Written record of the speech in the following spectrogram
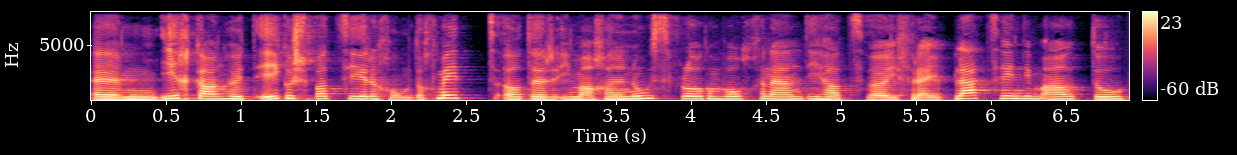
ähm, ich gehe heute Ego spazieren, komm doch mit. Oder ich mache einen Ausflug am Wochenende, ich habe zwei freie Plätze im Auto.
